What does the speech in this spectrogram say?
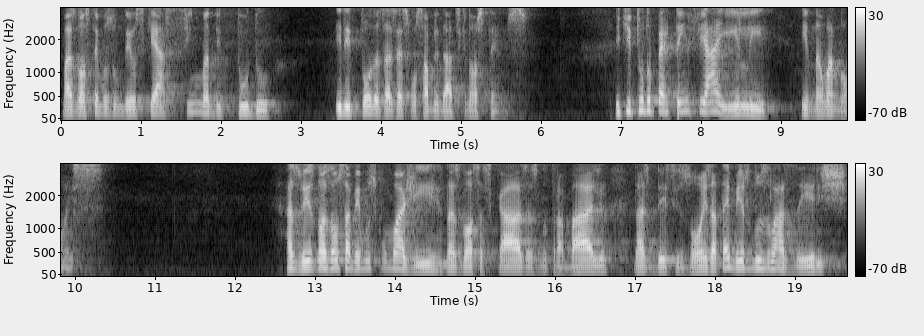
mas nós temos um Deus que é acima de tudo e de todas as responsabilidades que nós temos e que tudo pertence a Ele e não a nós. Às vezes nós não sabemos como agir nas nossas casas, no trabalho, nas decisões, até mesmo nos lazeres,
